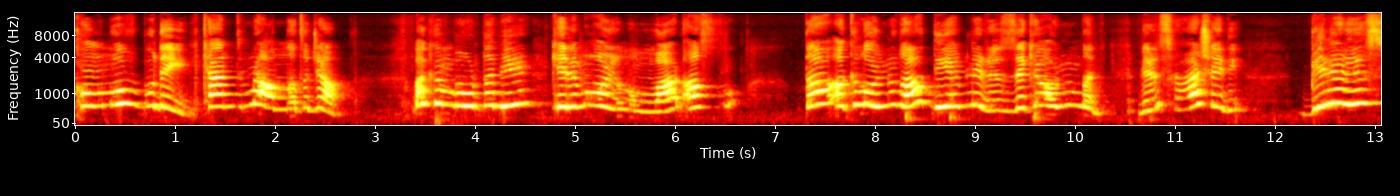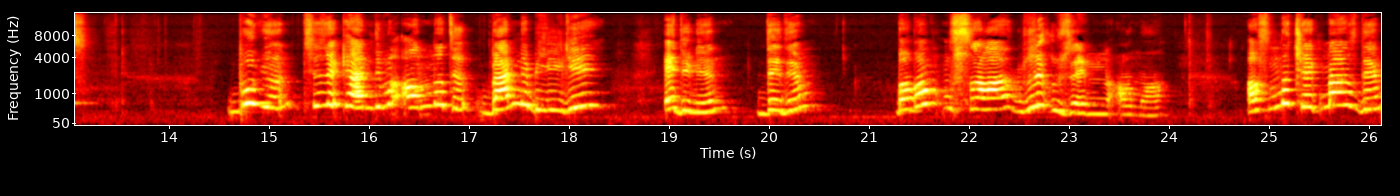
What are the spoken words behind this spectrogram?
Konumuz bu değil. Kendimi anlatacağım. Bakın burada bir kelime oyunum var. Aslında akıl oyunu da diyebiliriz. Zeka oyunu da deriz. Her şey değil. Biliriz. Bugün size kendimi anlatıp benle bilgi edinin dedim. Babam ısrarı üzerine ama. Aslında çekmezdim.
